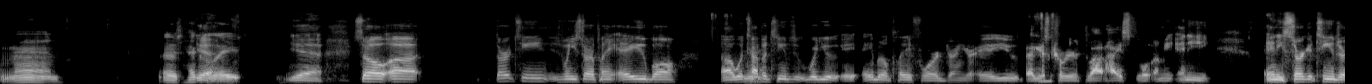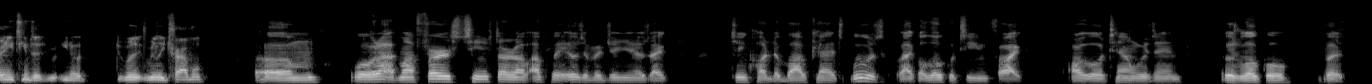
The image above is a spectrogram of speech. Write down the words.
Man, that was heck Yeah. late. Yeah. So uh 13 is when you started playing AAU ball. Uh, what type Yeah. of teams were you able to play for during your AAU, I guess, career throughout high school? I mean, any any circuit teams or any teams that you know really really traveled? Um, well, when I, my first team started off, I played. It was in Virginia. It was like a team called the Bobcats. We was like a local team for like our little town we was in. It was local, but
